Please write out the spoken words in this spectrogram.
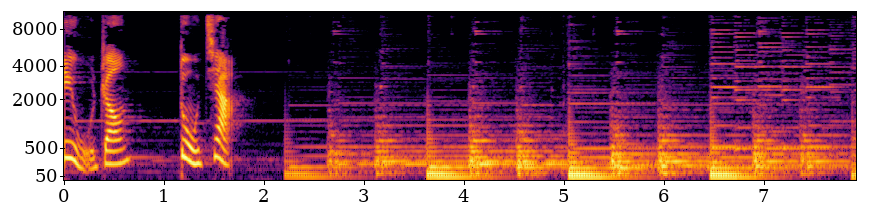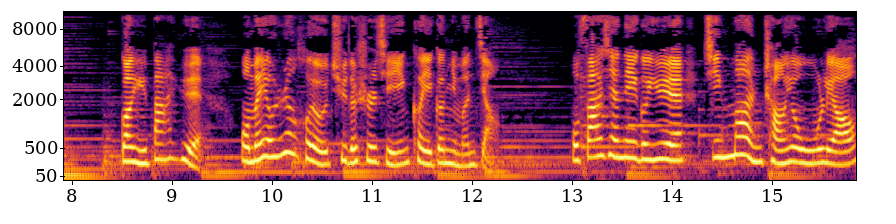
第五章，度假。关于八月，我没有任何有趣的事情可以跟你们讲。我发现那个月既漫长又无聊。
